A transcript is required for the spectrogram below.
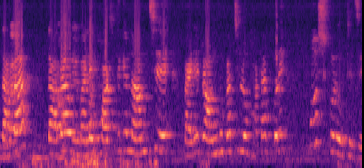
দাদা দাদা মানে ঘর থেকে নামছে বাইরেটা অন্ধকার ছিল হঠাৎ করে ফোঁস করে উঠেছে।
